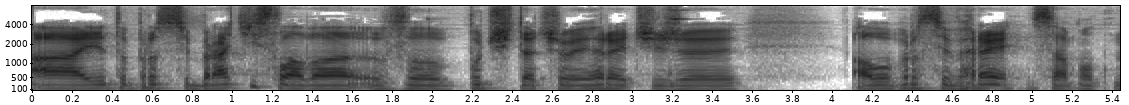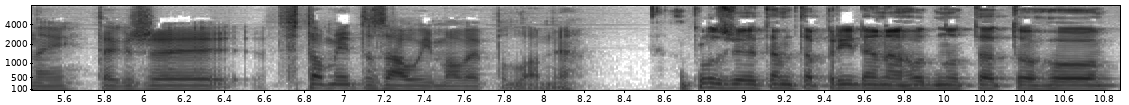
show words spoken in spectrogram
A je to proste Bratislava v počítačovej hre, čiže alebo proste v hre samotnej. Takže v tom je to zaujímavé podľa mňa. A plus, že je tam tá pridaná hodnota toho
